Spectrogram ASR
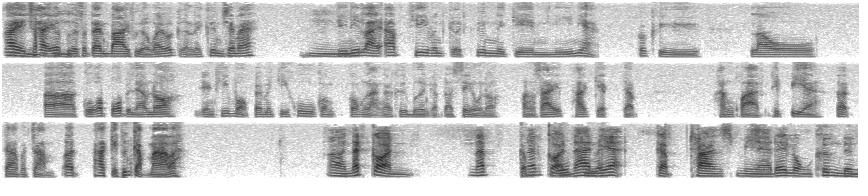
ใช่ใช่อืมก็เผื่อstandby เผื่อไว้ว่าเกิดอะไรขึ้นใช่ไหมอืมทีนี้ lineup ที่มันเกิดขึ้นในเกมนี้เนี่ย ก็คือเราเอ่อโกก็โป๊บอยู่แล้วเนาะอย่างที่บอกไปเมื่อกี้คู่กองกองหลังก็คือเบิร์นกับลาสเซลล์เนาะฝั่งซ้ายทาร์เก็ตกับทางขวาทริปเปียร์ก็เจ้าประจำเออทาร์เก็ตเพิ่งกลับมาปะอ่านัดก่อนนัดกับนัดก่อนวูล์ฟหน้ามีไหมเนี้ยกับทรานเมียร์ได้ลงครึ่งหนึ่ง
